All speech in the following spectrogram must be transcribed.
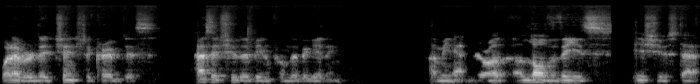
whatever. They changed the Charybdis as it should have been from the beginning. I mean, Yeah. there are a lot of these issues that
